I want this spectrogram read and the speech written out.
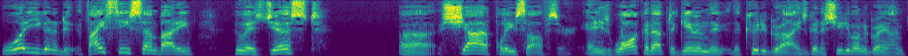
what are you going to do? If I see somebody who has just uh, shot a police officer and he's walking up to give him the, the coup de grace, he's going to shoot him on the ground,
